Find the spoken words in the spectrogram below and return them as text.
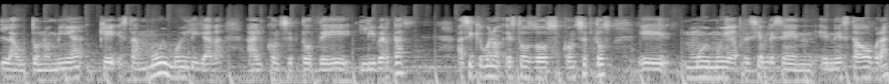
La autonomía que está muy muy ligada al concepto de libertad Así que bueno, estos dos conceptos eh, muy muy apreciables en, esta obra,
